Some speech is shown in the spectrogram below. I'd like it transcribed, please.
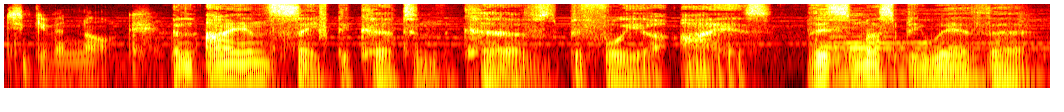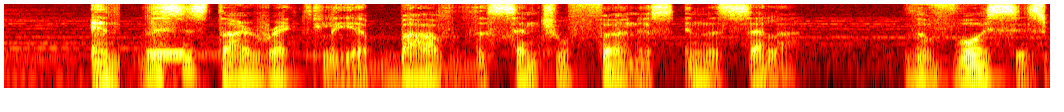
Just give a knock. An iron safety curtain curves before your eyes. This must be where the... And this is directly above the central furnace in the cellar. The voices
